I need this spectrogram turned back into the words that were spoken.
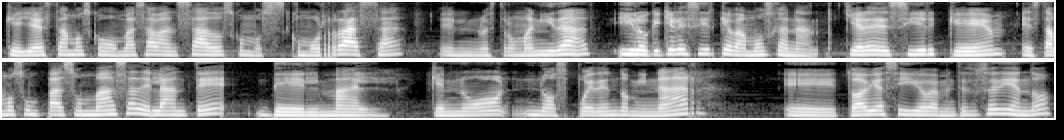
que ya estamos como más avanzados como, como raza en nuestra humanidad y lo que quiere decir que vamos ganando. Quiere decir que estamos un paso más adelante del mal, que no nos pueden dominar. Eh, todavía sigue obviamente sucediendo,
